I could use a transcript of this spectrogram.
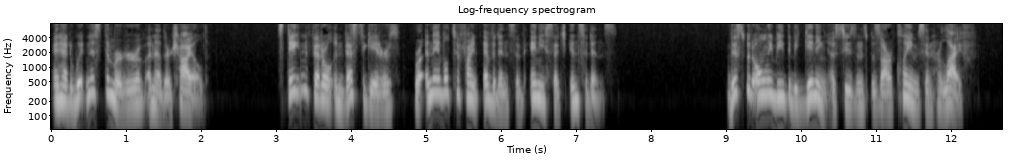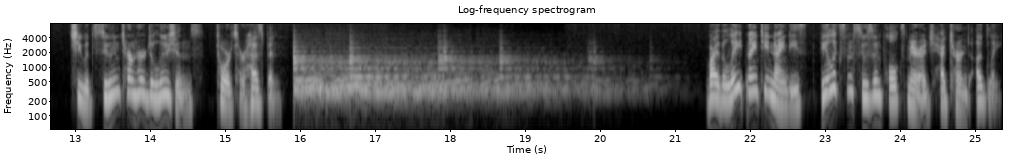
and had witnessed the murder of another child. State and federal investigators were unable to find evidence of any such incidents. This would only be the beginning of Susan's bizarre claims in her life. She would soon turn her delusions towards her husband. By the late 1990s, Felix and Susan Polk's marriage had turned ugly.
